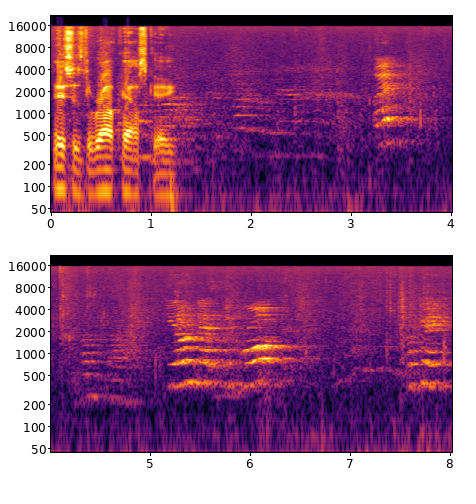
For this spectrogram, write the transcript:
This is the rock house cave. What? Get on that big rock. Okay.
